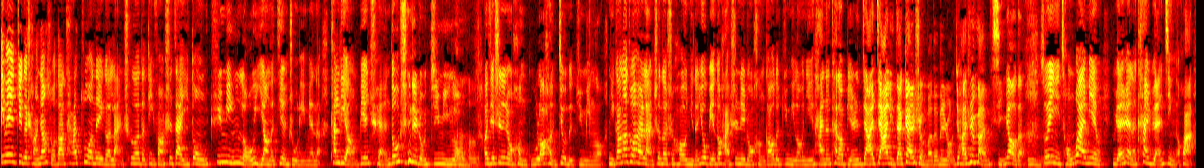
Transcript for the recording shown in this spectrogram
因为这个长江索道，它坐那个缆车的地方是在一栋居民楼一样的建筑里面的，它两边全都是那种居民楼，而且是那种很古老、很旧的居民楼。你刚刚坐上缆车的时候，你的右边都还是那种很高的居民楼，你还能看到别人家家里在干什么的那种，就还是蛮奇妙的。所以你从外面远远的看远景的话，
